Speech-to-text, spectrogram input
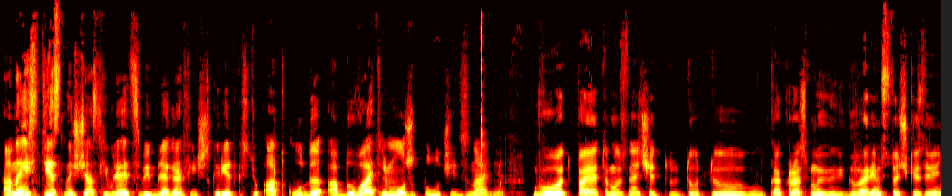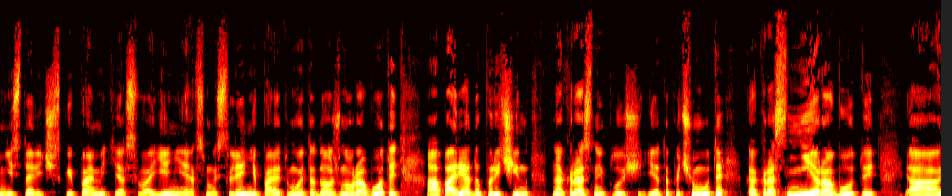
Она, естественно, сейчас является библиографической редкостью. Откуда обыватель может получить знания? Вот, поэтому, значит, тут э, как раз мы и говорим с точки зрения исторической памяти, освоения, осмысления, поэтому это должно работать. А по ряду причин на Красной площади это почему-то как раз не работает. А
